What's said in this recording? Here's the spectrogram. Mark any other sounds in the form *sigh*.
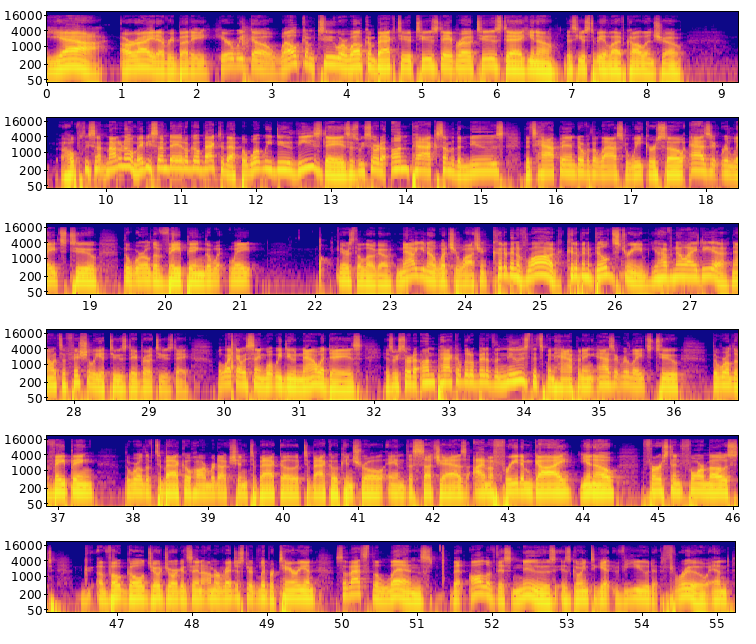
Yeah. All right, everybody. Here we go. Welcome to or welcome back to Tuesday Bro Tuesday. You know, this used to be a live call-in show. Hopefully some I don't know, maybe someday it'll go back to that. But what we do these days is we sort of unpack some of the news that's happened over the last week or so as it relates to the world of vaping. The wait, there's the logo. Now you know what you're watching. Could have been a vlog, could have been a build stream. You have no idea. Now it's officially a Tuesday Bro Tuesday. But like I was saying, what we do nowadays is we sort of unpack a little bit of the news that's been happening as it relates to the world of vaping, the world of tobacco harm reduction, tobacco, tobacco control, and the such as. I'm a freedom guy, you know, first and foremost. Uh, vote gold, Jo Jorgensen. I'm a registered libertarian. So that's the lens that all of this news is going to get viewed through. And,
